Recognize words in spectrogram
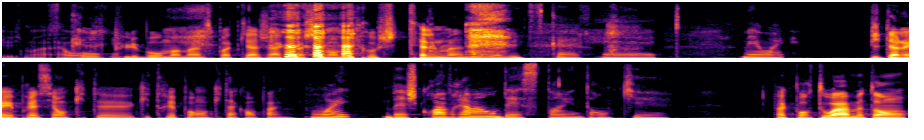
Excuse-moi. Au plus beau moment du podcast, j'ai accroché mon micro. Je suis tellement désolé. C'est correct. Mais ouais. Puis t'as l'impression qu'il te, te répond, qu'il t'accompagne? Ouais, ben je crois vraiment au destin, donc euh, Fait que pour toi, mettons,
